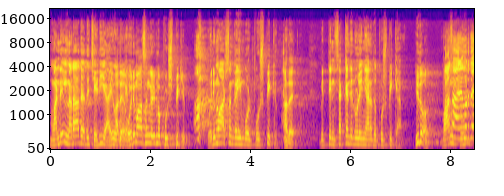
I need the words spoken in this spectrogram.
മണ്ണിൽ നടാതെ അത് ചെടിയായോ? അതെ ഒരു മാസം കഴിയുമ്പോൾ പുഷ്പിക്കും. ഒരു മാസം കഴിയുമ്പോൾ പുഷ്പിക്കും. അതെ. വിത്തിൻ സെക്കൻഡിനുള്ളിൽ ഞാനത് പുഷ്പിക്കാം. ഇതോ? വാങ്ങി സാധനം കൊടുത്തേ.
